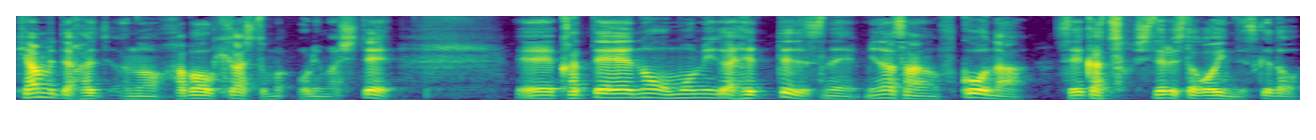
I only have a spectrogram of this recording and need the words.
極めてあの幅を利かしておりまして、えー、家庭の重みが減ってですね皆さん不幸な生活をしてる人が多いんですけど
